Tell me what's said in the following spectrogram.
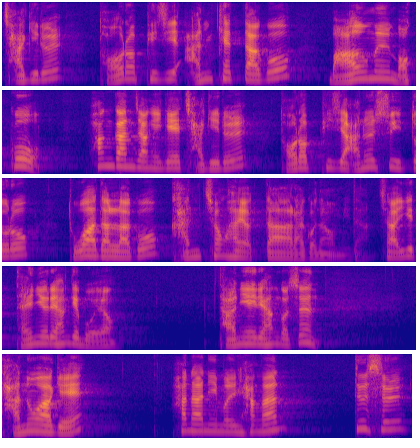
자기를 더럽히지 않겠다고 마음을 먹고 환관장에게 자기를 더럽히지 않을 수 있도록 도와달라고 간청하였다라고 나옵니다. 자, 이게 다니엘이 한 게 뭐예요? 다니엘이 한 것은 단호하게 하나님을 향한 뜻을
